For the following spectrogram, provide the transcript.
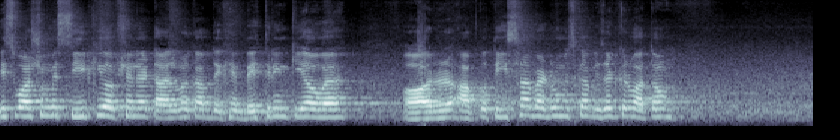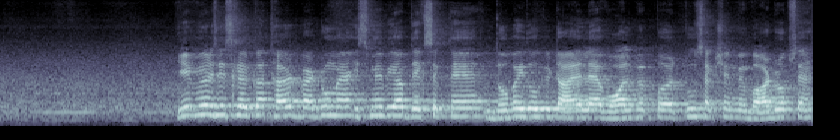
इस वॉशरूम में सीट की ऑप्शन है, टाइल वर्क आप देखें, बेहतरीन किया हुआ है। और आपको तीसरा बेडरूम इसका विज़िट करवाता हूँ। ये व्यूअर्स इस घर का थर्ड बेडरूम है। इसमें भी आप देख सकते हैं, दो बाई दो की टाइल है वॉल पेपर टू सेक्शन में वार्ड्रोब्स हैं।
